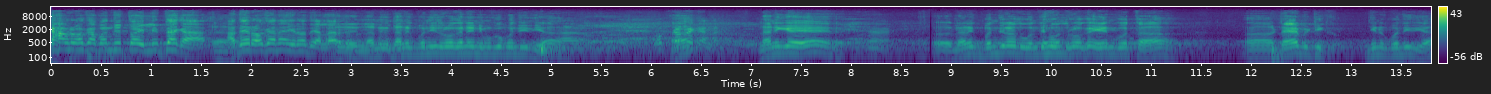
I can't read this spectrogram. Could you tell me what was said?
ಯಾವ ರೋಗ ಬಂದಿತ್ತೋ ಇಲ್ಲಿದ್ದಾಗ ಅದೇ ರೋಗನೇ ಇರೋದು ಎಲ್ಲ ನನಗೆ ನನಗೆ ಬಂದಿದ್ದ ರೋಗನೇ ನಿಮಗೂ ಬಂದಿದ್ಯಾ? ಒಪ್ಕೋಬೇಕಲ್ಲ ನನಗೆ ನನಗೆ ಬಂದಿರೋದು ಒಂದೇ ಒಂದು ರೋಗ ಏನು ಗೊತ್ತಾ? ಡಯಾಬಿಟಿಕ್ ನಿನಗೆ ಬಂದಿದ್ಯಾ?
